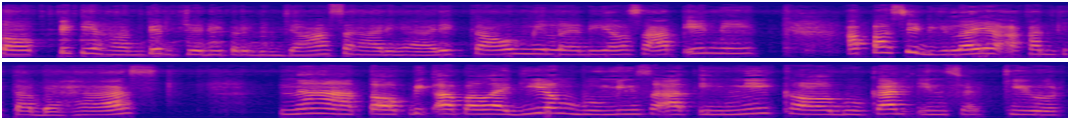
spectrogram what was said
Topik yang hampir jadi perbincangan sehari-hari kaum milenial saat ini. Apa sih Dila yang akan kita bahas? Nah, topik apa lagi yang booming saat ini kalau bukan insecure?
